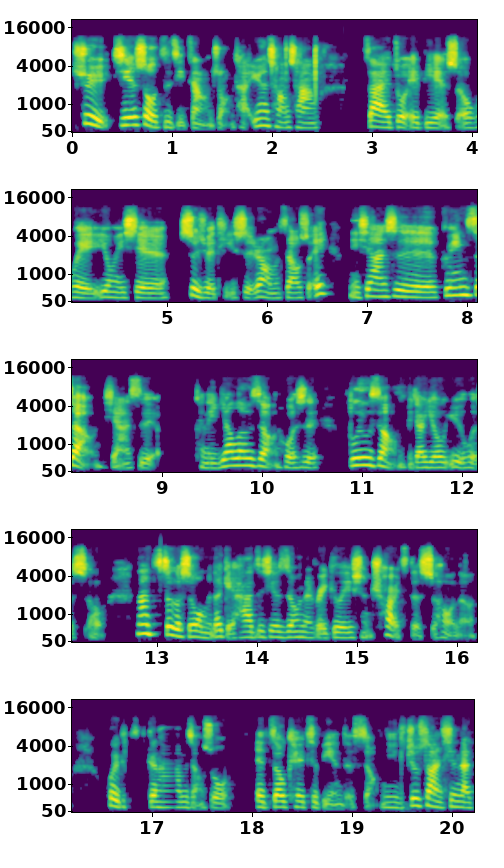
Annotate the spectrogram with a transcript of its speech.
去接受自己这样的状态。因为常常在做 ABA 的时候，会用一些视觉提示，让我们知道说，哎，你现在是 Green Zone，现在是可能 Yellow Zone，或者是。Blue zone 比较忧郁或时候，那这个时候我们在给他这些 zone regulation charts 的时候呢，会跟他们讲说，It's okay to be in this zone。你就算现在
